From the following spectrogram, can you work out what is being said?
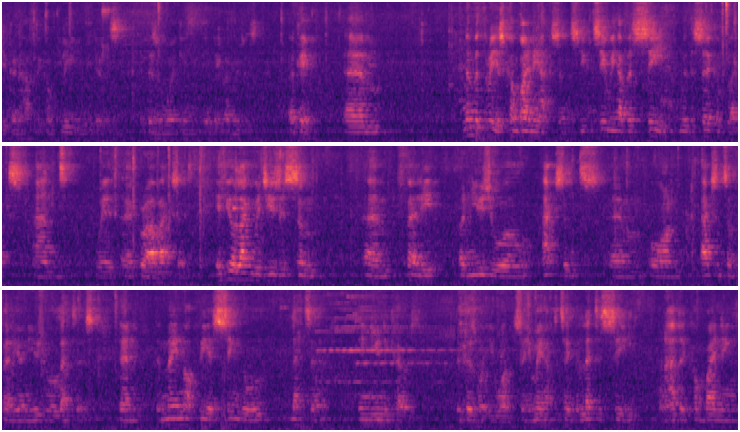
you're going to have to completely redo this. It doesn't work in, in big languages. Okay. Um, number three is combining accents. You can see we have a C with a circumflex and with grave accents. If your language uses some um, fairly unusual accents um, or on accents on fairly unusual letters, then there may not be a single letter in Unicode that does what you want. So you may have to take the letter C and add a combining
